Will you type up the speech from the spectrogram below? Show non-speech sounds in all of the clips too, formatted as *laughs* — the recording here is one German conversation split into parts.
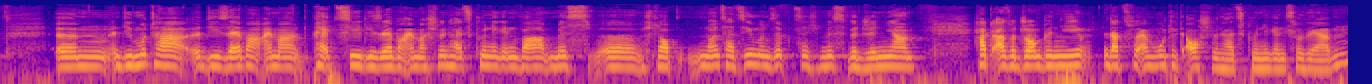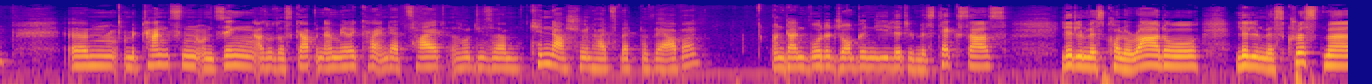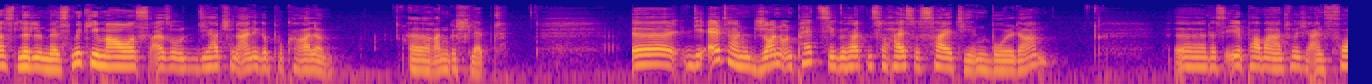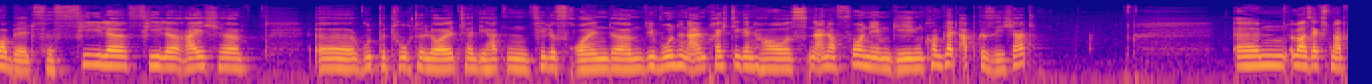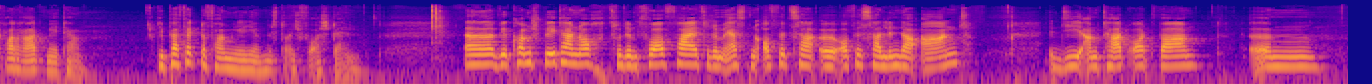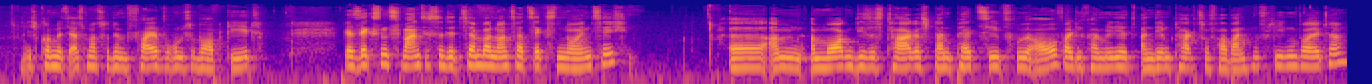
Ähm, die Mutter, die selber einmal, Patsy, die selber einmal Schönheitskönigin war, Miss, äh, ich glaube 1977, Miss Virginia, hat also John Benny dazu ermutigt, auch Schönheitskönigin zu werden. Ähm, mit Tanzen und Singen. Also das gab in Amerika in der Zeit so diese Kinderschönheitswettbewerbe. Und dann wurde John Benny Little Miss Texas, Little Miss Colorado, Little Miss Christmas, Little Miss Mickey Mouse. Also die hat schon einige Pokale äh, rangeschleppt. Äh, die Eltern John und Patsy gehörten zur High Society in Boulder. Äh, das Ehepaar war natürlich ein Vorbild für viele, viele reiche, äh, gut betuchte Leute. Die hatten viele Freunde. Sie wohnten in einem prächtigen Haus, in einer vornehmen Gegend, komplett abgesichert. Ähm, über 600 Quadratmeter. Die perfekte Familie, müsst ihr euch vorstellen. Äh, wir kommen später noch zu dem Vorfall, zu dem ersten Officer, äh, Officer Linda Arndt, die am Tatort war. Ähm, ich komme jetzt erstmal zu dem Fall, worum es überhaupt geht. Der 26. Dezember 1996. Äh, am, am Morgen dieses Tages stand Patsy früh auf, weil die Familie an dem Tag zu Verwandten fliegen wollte.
